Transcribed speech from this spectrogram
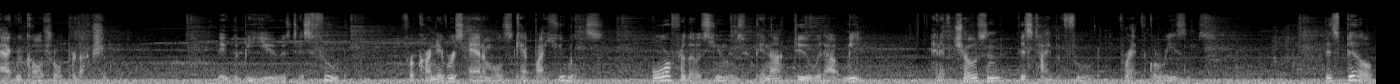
agricultural production. They would be used as food for carnivorous animals kept by humans, or for those humans who cannot do without meat and have chosen this type of food for ethical reasons. This bill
